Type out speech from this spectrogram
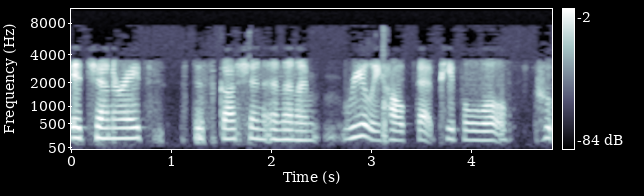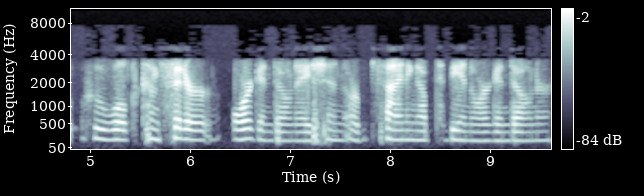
it generates discussion, and then I really hope that people will who who will consider organ donation or signing up to be an organ donor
